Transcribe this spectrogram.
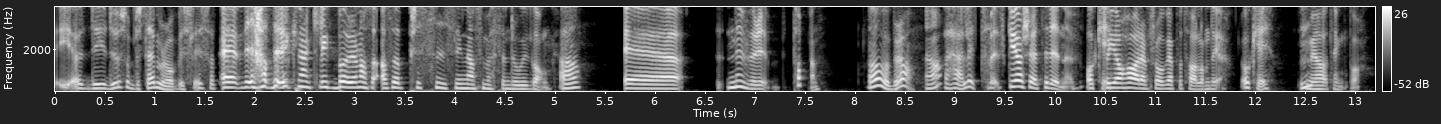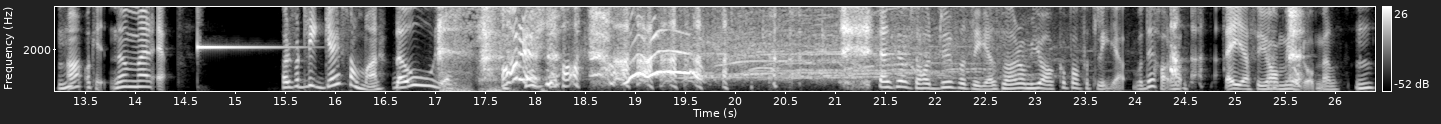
Ja, det är ju du som bestämmer obviously. Så att, Eh, vi hade det knackligt i början, också, alltså precis innan semestern drog igång. ja. Eh, nu är det toppen. ja, vad bra. Ja. Vad härligt. Men Ska jag köra till dig nu? Okej. För jag har en fråga på tal om det, Okej. som Mm. jag har tänkt på. Mm. Ja, Okej, nummer ett. Har du fått ligga i sommar? Oh yes. Har du? ja. jag ska också, har du fått ligga? Snarare om Jakob har fått ligga. Och det har han. Nej, alltså jag med då, men mm.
